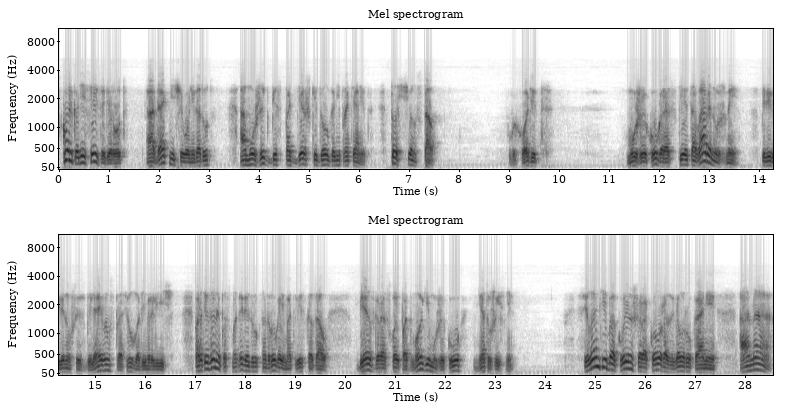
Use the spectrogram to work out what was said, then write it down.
«Сколько ни сей заберут, а дать ничего не дадут. А мужик без поддержки долго не протянет. То, с чем стал». «Выходит, мужику городские товары нужны?» Переглянувшись с Беляевым, спросил Владимир Ильич. Партизаны посмотрели друг на друга, и Матвей сказал, «Без городской подмоги мужику нету жизни». Силантий Бакулин широко развел руками. «А она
